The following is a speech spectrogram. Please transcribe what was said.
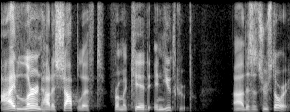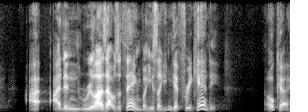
I learned how to shoplift from a kid in youth group. Uh, this is a true story. I, I didn't realize that was a thing, but he's like, you can get free candy. Okay,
